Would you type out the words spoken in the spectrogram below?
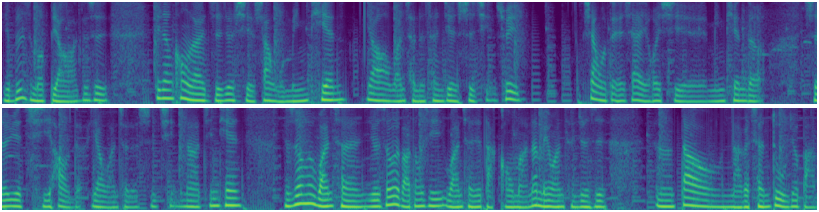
也不是什么表啊，就是。一张空白纸就写上我明天要完成的三件事情，所以像我等一下也会写明天的十二月七号的要完成的事情。那今天有时候会完成，有时候会把东西完成就打勾嘛。那没完成就是嗯到哪个程度就把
